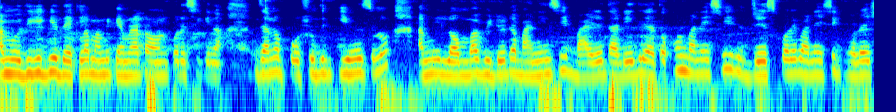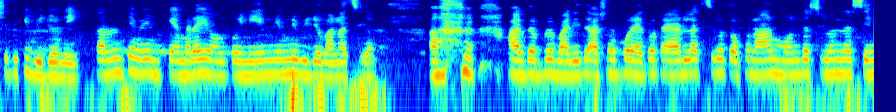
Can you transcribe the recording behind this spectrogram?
আমি ওদিকে গিয়ে দেখলাম আমি ক্যামেরাটা অন করেছি কিনা। জানো পরশুদিন কি হয়েছিল, আমি লম্বা ভিডিওটা বানিয়েছি, বাইরে দাঁড়িয়ে দিয়ে এতক্ষণ বানিয়েছি ড্রেস করে বানিয়েছি, ঘরে এসে দেখি ভিডিও নেই। কারণ কি আমি ক্যামেরাই অন করিনি, এমনি এমনি ভিডিও বানাচ্ছিলাম। আর তারপরে বাড়িতে আসার পর এত টায়ার্ড লাগছিল, তখন আর মন যাচ্ছিল না সেম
